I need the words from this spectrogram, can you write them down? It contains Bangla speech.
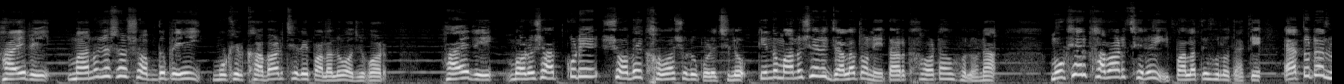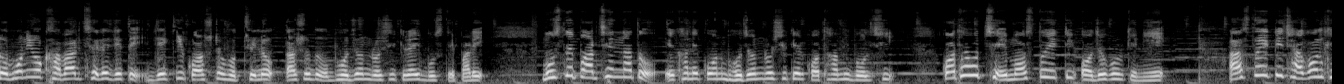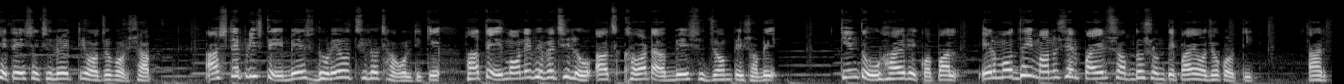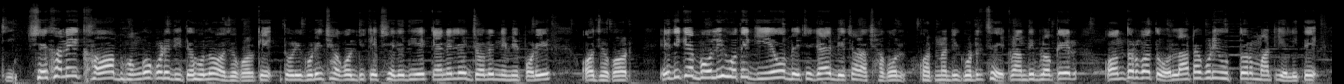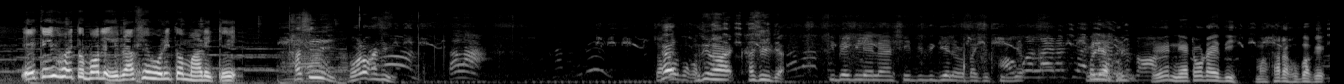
হায় রে, মানুষ আসার শব্দ পেয়েই মুখের খাবার ছেড়ে পালালো অজগর। হায় রে, বড় সাত করে সবে খাওয়া শুরু করেছিল, কিন্তু মানুষের জ্বালাতনে তার খাওয়াটাও হলো না। মুখের খাবার ছেড়েই পালাতে হলো তাকে। এতটা লোভনীয় খাবার ছেড়ে যেতে যে কি কষ্ট হচ্ছিল, তা শুধু ভোজন রসিকরাই বুঝতে পারে। বুঝতে পারছেন না তো, এখানে কোন ভোজন রসিকের কথা আমি বলছি? কথা হচ্ছে, মস্ত একটি অজগরকে নিয়ে। আস্ত একটি ছাগল খেতে এসেছিল একটি অজগর সাপ। আষ্টে পৃষ্ঠে বেশ ধরেও ছিল ছাগলটিকে। হাতে মনে ভেবেছিল আজ খাওয়াটা বেশ জম্পেশ হবে কিন্তু হায় রে কপাল এর মধ্যেই মানুষের পায়ের শব্দ শুনতে পায় অজগরটি। আর কি? সেখানেই খাওয়া ভঙ্গ করে দিতে হলো অজগরকে। তড়িঘড়ি ছাগলটিকে ছেড়ে দিয়ে ক্যানেলের জলে নেমে পড়ে অজগর। এদিকে বলি হতে গিয়েও বেঁচে যায় বেচারা ছাগল। ঘটনাটি ঘটেছে ক্রান্তি ব্লকের অন্তর্গত লাটাগুড়ি উত্তর মাটিয়ালিতে। একেই হয়তো বলে রাখে হরিত মারেকে খাসি বড় খাসি। হেই, ঘুরি নহয় খাসি এটা কি বেগিলে এলে আসি দিদি গেল পাখি কলিয়া কলি। এ নেটটাই দি মাথাটা হুপাকে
